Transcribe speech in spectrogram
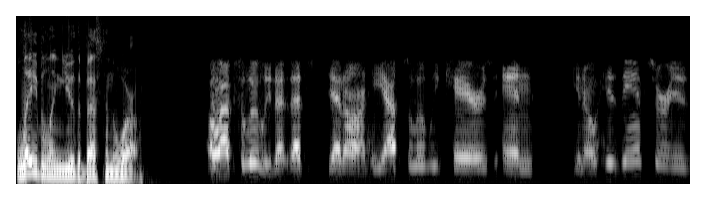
labeling you the best in the world. Oh, absolutely. That that's dead on. He absolutely cares, and you know his answer is,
